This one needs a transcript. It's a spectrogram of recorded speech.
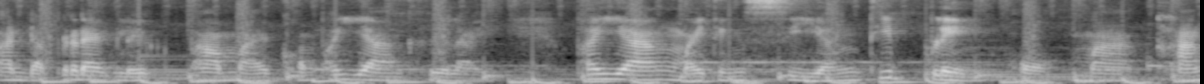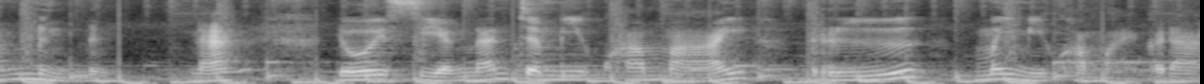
อันดับแรกเลยความหมายของพยางคืออะไร พยางหมายถึงเสียงที่เปล่งออกมาครั้งหนึ่งหนึ่งนะ โดยเสียงนั้นจะมีความหมายหรือไม่มีความหมายก็ได้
